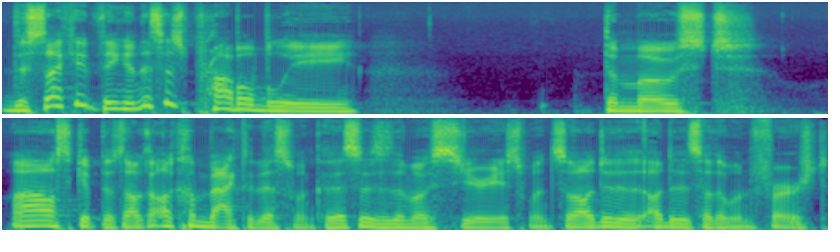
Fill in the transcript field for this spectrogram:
the second thing, and this is probably the most I'll skip this. I'll, I'll come back to this one because this is the most serious one. So I'll do the, I'll do this other one first.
